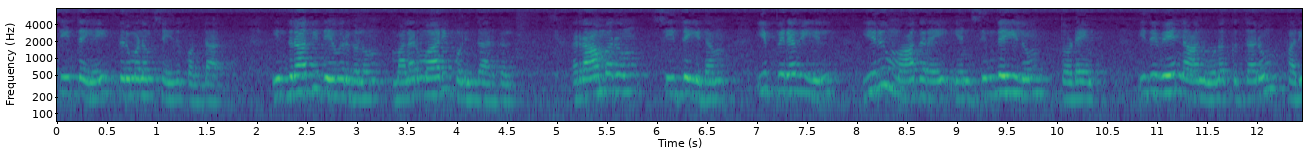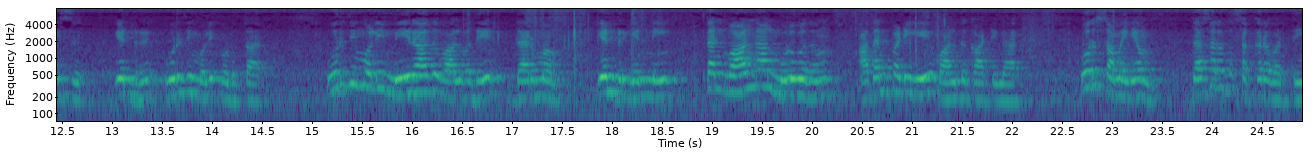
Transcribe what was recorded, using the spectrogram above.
சீதையை திருமணம் செய்து கொண்டார். இந்திராதி தேவர்களும் மலர் மாறி பொழிந்தார்கள். ராமரும் சீதையிடம் இப்பிறவியில் இரு மாதரை என் சிந்தையிலும் தொடேன். இதுவே நான் உனக்கு தரும் பரிசு என்று உறுதிமொழி கொடுத்தார். உறுதிமொழி மீறாது வாழ்வதே தர்மம் என்று எண்ணி தன் வாழ்நாள் முழுவதும் அதன்படியே வாழ்ந்து காட்டினார். ஒரு சமயம் தசரத சக்கரவர்த்தி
